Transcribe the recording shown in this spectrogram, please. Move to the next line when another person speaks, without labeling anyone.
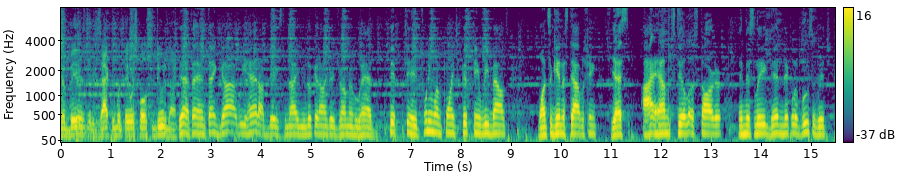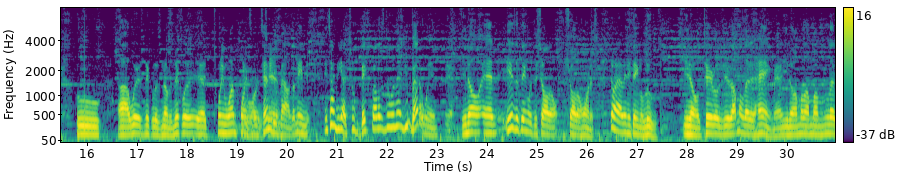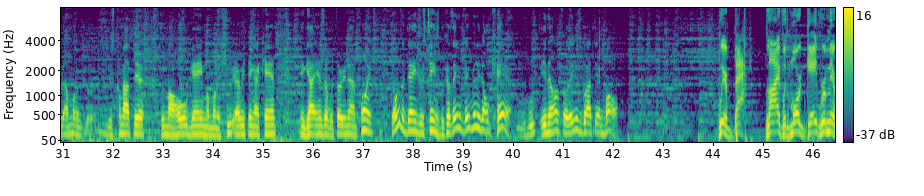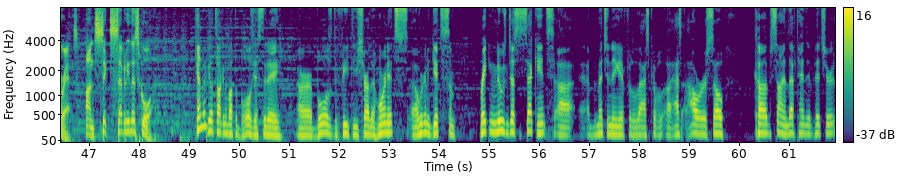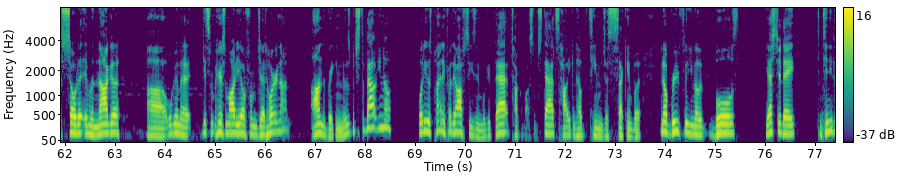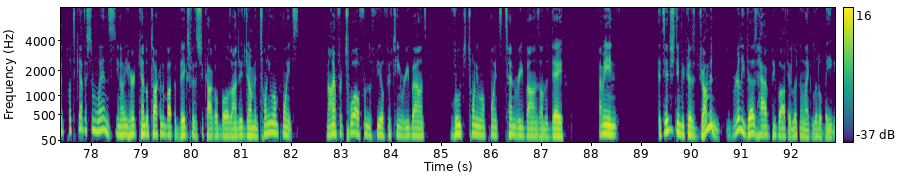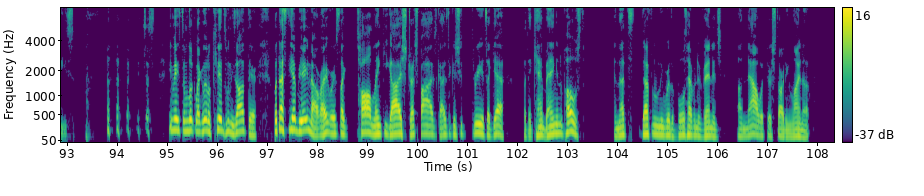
Your bigs did exactly what they were supposed to do tonight.
Yeah, and thank God we had our bigs tonight. You look at Andre Drummond, who had 15, 21 points, 15 rebounds, once again establishing, yes, I am still a starter in this league. Then Nikola Vucevic, who, uh, where's Nikola's numbers? Nikola had 21 points
21
and 10,
10.
rebounds. I mean, anytime you got two big fellas doing that, you better win.
Yeah.
You know, and here's the thing with the Charlotte, Charlotte Hornets. They don't have anything to lose. You know, Terry Rozier, I'm gonna let it hang, man. You know, I'm gonna, I'm gonna let, I'm gonna just come out there with my whole game. I'm gonna shoot everything I can. And guy ends up with 39 points. Those are dangerous teams because they, they really don't care. You know, so they just go out there and ball.
We're back live with more Gabe Ramirez on 670 The Score.
Kendall Gill talking about the Bulls yesterday. Our Bulls defeat the Charlotte Hornets. Uh, we're going to get to some breaking news in just a second. Uh, I've been mentioning it for the last couple uh, hour or so. Cubs signed left-handed pitcher Shota Imanaga. Uh, we're gonna get some hear some audio from Jed Hoyer, not on the breaking news, but just about you know what he was planning for the offseason. We'll get that, talk about some stats, how he can help the team in just a second. But you know, briefly, you know, the Bulls yesterday continue to put together some wins. You know, you heard Kendall talking about the bigs for the Chicago Bulls. Andre Drummond, 21 points, 9 for 12 from the field, 15 rebounds. Vooch, 21 points, 10 rebounds on the day. I mean, it's interesting because Drummond really does have people out there looking like little babies. Just he makes them look like little kids when he's out there. But that's the NBA now, right? Where it's like tall, lanky guys, stretch fives, guys that can shoot three. It's like, yeah, but they can't bang in the post. And that's definitely where the Bulls have an advantage uh, now with their starting lineup.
